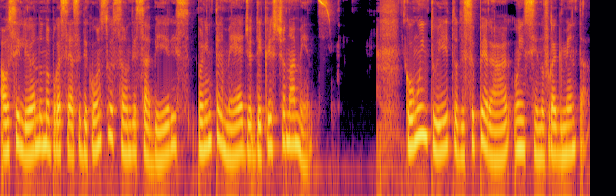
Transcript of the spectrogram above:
auxiliando no processo de construção de saberes por intermédio de questionamentos, com o intuito de superar o ensino fragmentado.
